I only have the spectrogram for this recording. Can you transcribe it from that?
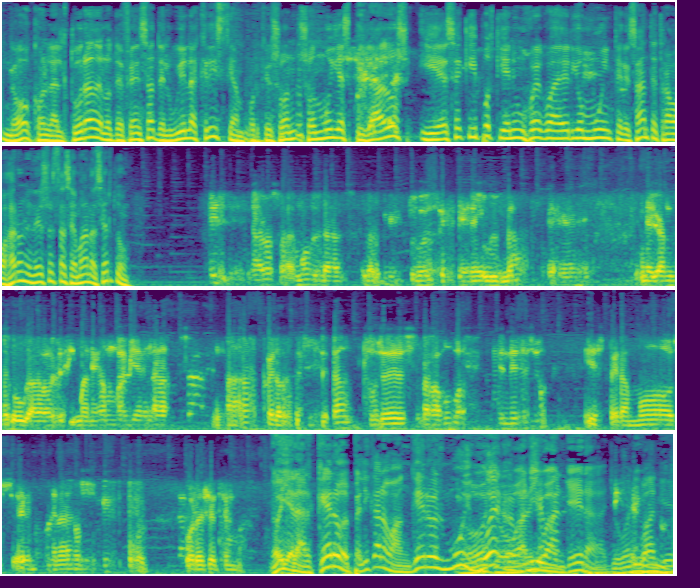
No, con la altura de los defensas del Huila Cristian, porque son, son muy espigados y ese equipo tiene un juego aéreo muy interesante. Trabajaron en eso esta semana, ¿cierto? Sí, claro, sabemos las, las virtudes que tiene Huila, eh, tiene grandes jugadores y manejan más bien la, la pelota. Entonces, trabajamos en eso y esperamos eh, mañana nosotros por, ese tema. Oye, el arquero, el pelícano Vanguero es muy No, bueno. Giovanni. Giovanni.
